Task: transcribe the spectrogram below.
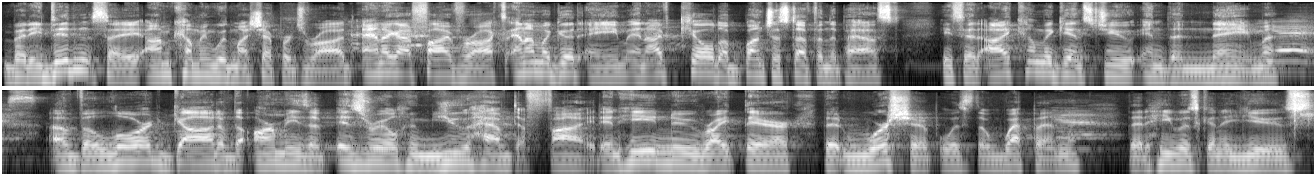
But he didn't say, I'm coming with my shepherd's rod, and I got five rocks, and I'm a good aim, and I've killed a bunch of stuff in the past. He said, I come against you in the name Yes. of the Lord God of the armies of Israel, whom you have defied. And he knew right there that worship was the weapon Yeah. that he was going to use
